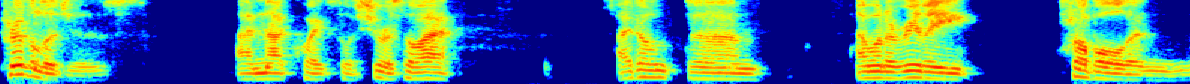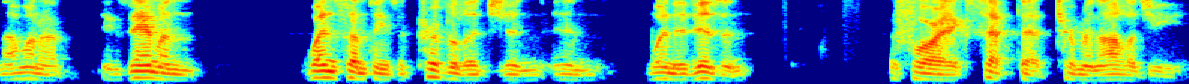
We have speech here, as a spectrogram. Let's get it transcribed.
privileges, I'm not quite so sure. So I, I don't, um, I want to really trouble and I want to examine when something's a privilege and, and when it isn't before I accept that terminology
